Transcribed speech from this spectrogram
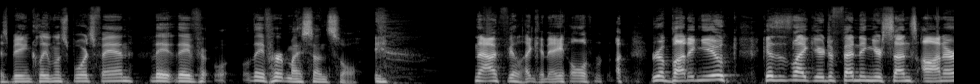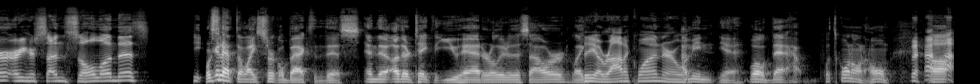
as being a Cleveland sports fan. They they've they've hurt my son's soul. Now I feel like an a hole rebutting you because it's like you're defending your son's honor or your son's soul on this. We're gonna have to like circle back to this and the other take that you had earlier this hour. Like, The erotic one or what? I mean, yeah. Well, that what's going on at home? Uh,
